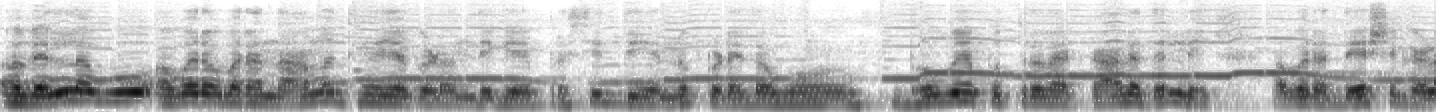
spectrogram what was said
ಅವೆಲ್ಲವೂ ಅವರವರ ನಾಮಧೇಯಗಳೊಂದಿಗೆ ಪ್ರಸಿದ್ಧಿಯನ್ನು ಪಡೆದವು. ಭವ್ಯಪುತ್ರರ ಕಾಲದಲ್ಲಿ ಅವರ ದೇಶಗಳ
